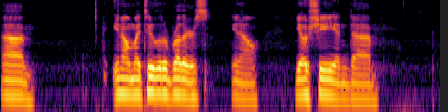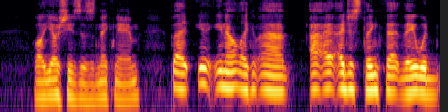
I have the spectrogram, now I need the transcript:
um, you know, my two little brothers, you know, Yoshi and, uh, well, Yoshi's his nickname, but you, you know, like uh, I I just think that they would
